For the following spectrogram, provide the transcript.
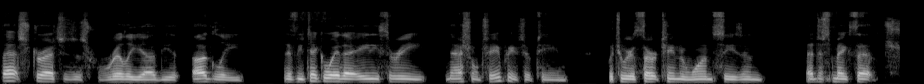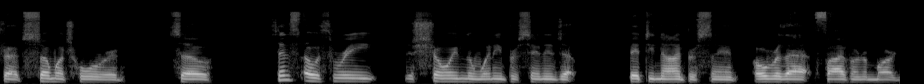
that stretch is just really ugly. ugly. And if you take away that 83 national championship team, which we were 13 and 1 season, that just makes that stretch so much horrid. So since 03, just showing the winning percentage at 59% over that 500 mark.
